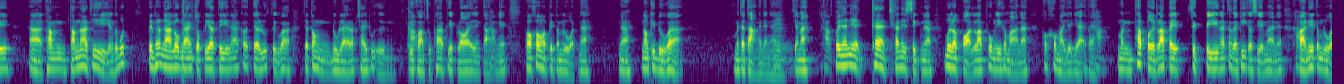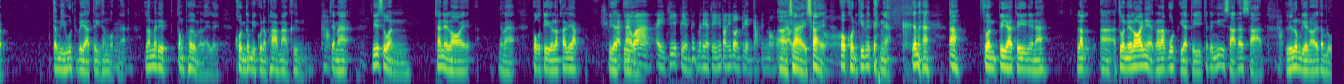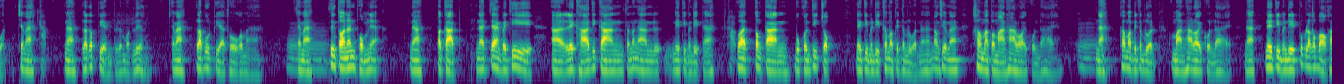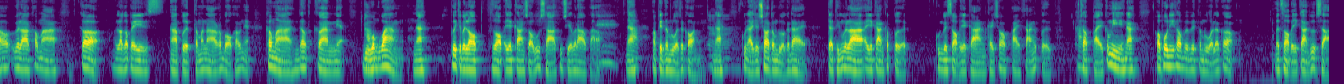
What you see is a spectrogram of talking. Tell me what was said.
อ่าทำทำหน้าที่อย่างสมมติเป็นพนักงานโรงแรมจบปริญญาตรีนะก็จะรู้สึกว่าจะต้องดูแลรับใช้ผู้อื่นครับมีความสุภาพเรียบร้อยต่างครับๆนี้พอเข้ามาเป็นตำรวจนะนะน้องคิดดูว่ามันจะต่างกันยังไงใช่ไหมครับ เพราะฉะนั้นเนี่ยแค่ชั้นในสิบนะเมื่อเราปลอดรับพวกนี้เข้ามานะเขาเข้ามาเยอะแยะไปครับมันถ้าเปิดรับไปสิบปีนะตั้งแต่พี่เกษียณมาเนี่ยครับป่านนี้ตำรวจจะมีวุฒิปริญญาตรีทั้งหมดนะแล้วไม่ได้ต้องเพิ่มอะไรเลย คนก็มีคุณภาพมากขึ้นครับใช่ไหมฮะนี่ส่วนชั้นในร้อยใช่ไหมฮะปกติเราก็เรียกปริญญาแต่ตรีแปลว่าไอ้ที่เปลี่ยนเป็นปริญญาตรีนี่ตอนนี้โดนเปลี่ยนกลับเป็นม .6 อ่าแล้วใช่ใช่อ๋อเพราะคนคิดไม่เป็นไงใช่ไหมฮะอะ ส่วนปริญญาตรีเนี่ยนะแล้วอ่าส่วนในร้อยเนี่ยก็รับวุฒิปริญญาตรีจะเป็นนิติศาสตร์รัฐศาสตร์ครับหรือโรงเรียนร้อยตำรวจใช่ไหมครับนะแล้วก็เปลี่ยนไปหมดเรื่องใช่ไหมรับพูดปริญญาโทก็มาใช่ไหมซึ่งตอนนั้นผมเนี่ยนะประกาศนะแจ้งไปที่อ่าเลขาธิการสำนักงานเนติบัณฑิตนะครับว่าต้องการบุคคลที่จบเนติบัณฑิตเข้ามาเป็นตำรวจนะน้องเชื่อไหมเข้ามาประมาณ 500 คนได้นะ เข้ามาเป็นตำรวจประมาณ 500 คนได้นะเนติบัณฑิตปุ๊บเราก็บอกเขาเวลาเข้ามาก็เราก็ไปอ่าเปิดสัมมนาแล้วก็บอกเขาเนี่ยเข้ามาต้องการเนี่ยอยู่ว่างๆนะเพื่อจะไปรอสอบอายการสอบผู้ษาคุณเสียเวลาเปล่านะครับมาเป็นตำรวจซะก่อนนะคุณอาจจะชอบตำรวจก็ได้ แต่ถึงเวลาอายการเขาเปิด คุณไปสอบอายการใครชอบไปศาลก็เปิดครับชอบไปก็มีนะพอพวกนี้เข้าไปเป็นตำรวจแล้วก็ มาสอบอัยการผู้พิพากษา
